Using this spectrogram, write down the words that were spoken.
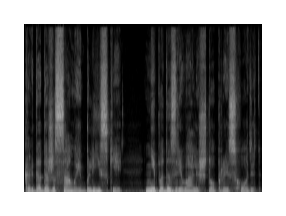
когда даже самые близкие не подозревали, что происходит.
